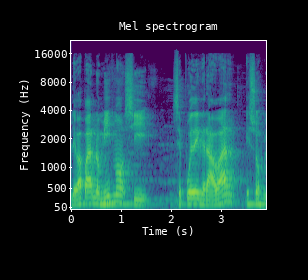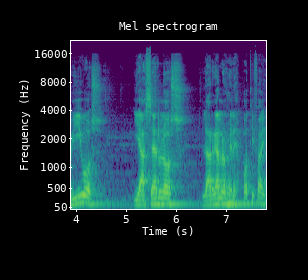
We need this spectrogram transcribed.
le va a pagar lo mismo si se puede grabar esos vivos y hacerlos, largarlos en Spotify.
